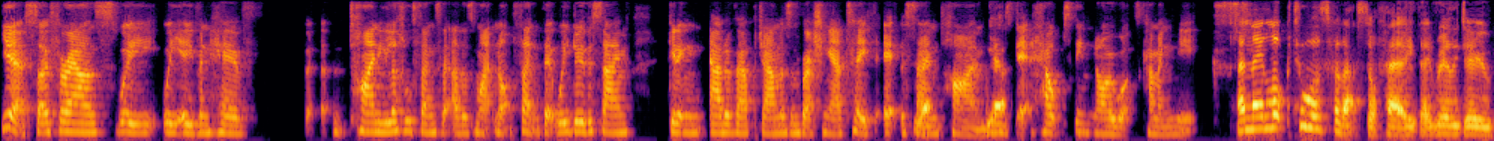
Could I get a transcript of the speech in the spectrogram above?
yeah, so for ours, we we even have uh, tiny little things that others might not think that we do the same getting out of our pajamas and brushing our teeth at the same yeah. time because yeah. that helps them know what's coming next. And they look to us for that stuff, hey, they really do.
